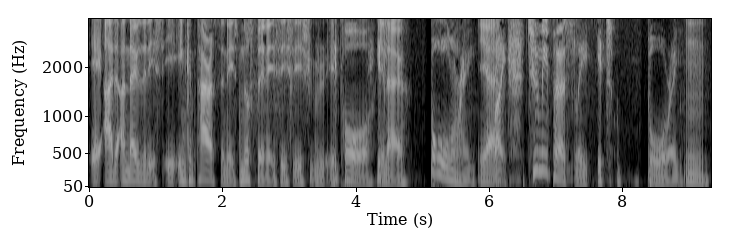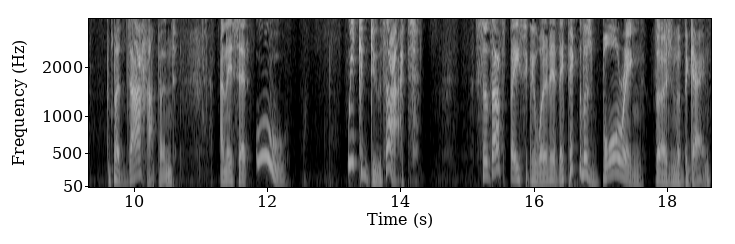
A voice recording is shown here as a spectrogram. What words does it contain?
It, I, I know that it's in comparison, it's nothing. It's it's it's, it's poor, you know. Boring. Yeah. Right? To me personally, it's boring. Mm. But that happened, and they said, ooh, we could do that. So that's basically what it is. They pick the most boring version of the game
